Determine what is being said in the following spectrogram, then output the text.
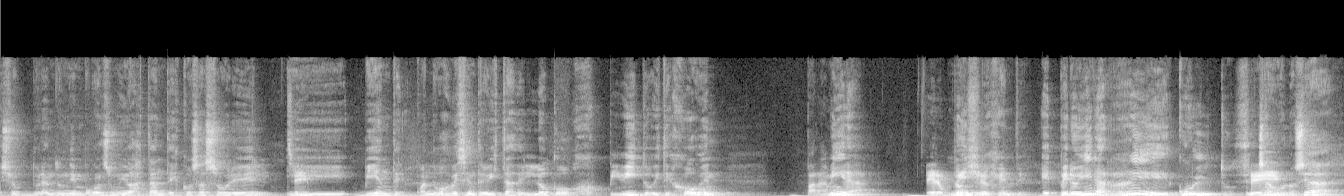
yo durante un tiempo consumí bastantes cosas sobre él y Sí. vi ente- cuando vos ves entrevistas del loco pibito, viste, joven, para mí era Era un no pillo. inteligente, eh, pero y era re culto Sí. el chabón, o sea,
